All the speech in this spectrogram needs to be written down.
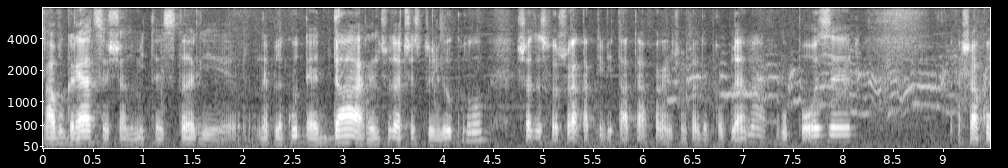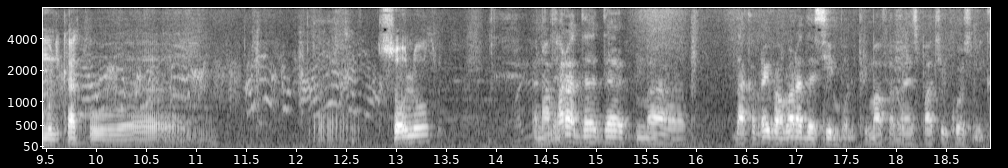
a avut greață și anumite stări neplăcute, dar în ciuda acestui lucru și-a desfășurat activitatea fără niciun fel de probleme, a făcut poze, așa a comunicat cu uh, uh, solul. În afară de, de uh, dacă vrei, valoarea de simbol, prima femeie în spațiu cosmic,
